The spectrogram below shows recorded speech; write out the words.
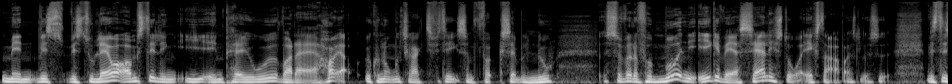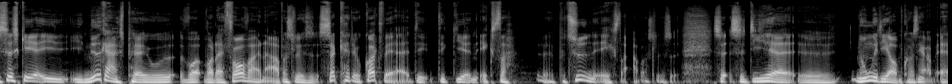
men hvis, hvis du laver omstilling i en periode, hvor der er høj økonomisk aktivitet, som for eksempel nu, så vil der formodentlig ikke være særlig stor ekstra arbejdsløshed. Hvis det så sker i, i en nedgangsperiode, hvor, hvor der er forvejen er arbejdsløshed, så kan det jo godt være, at det, det giver en ekstra øh, betydende ekstra arbejdsløshed. Så, så de her, øh, nogle af de her omkostninger er,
